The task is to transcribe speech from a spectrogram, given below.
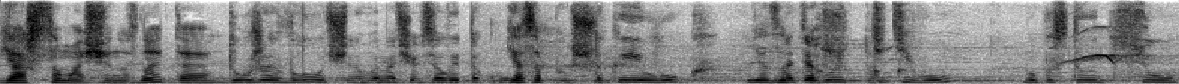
Я ж сама ще не знаєте, Дуже влучно. Ви наче взяли таку, я запишу. такий лук, Я запишу, натягли так. тітіву, випустили цю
